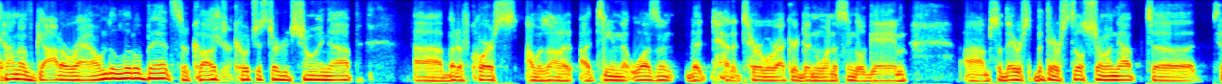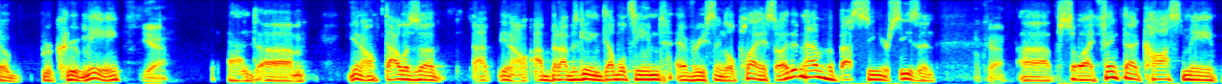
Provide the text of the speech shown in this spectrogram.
kind of got around a little bit. So coach, Sure. coaches started showing up. Uh, but of course, I was on a, a team that wasn't that had a terrible record, didn't win a single game. Um, so they were, but they were still showing up to to recruit me, Yeah. and um, you know that was a, uh, you know, I, but I was getting double teamed every single play, so I didn't have the best senior season. Okay. Uh, so I think that cost me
